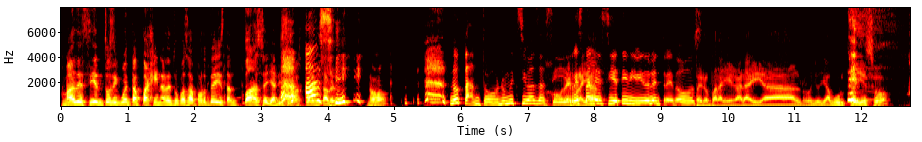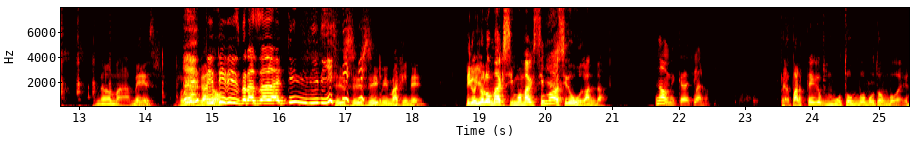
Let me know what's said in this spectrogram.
Más de 150 páginas de tu pasaporte y están todas selladísimas 40 Ah, veces. ¿sí? ¿No? No tanto, no me exhibas así. Joder, Réstale ya- 7 y divídelo entre dos. Pero para llegar ahí al rollo ya burka y eso, no mames. Titi disfrazada. Sí, sí, sí, me imaginé. Digo, yo lo máximo, máximo ha sido Uganda. No, me queda claro. Pero aparte, mutombo, mutombo, ¿eh?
